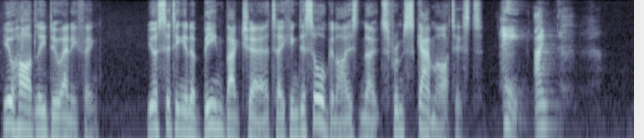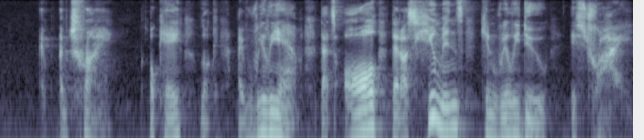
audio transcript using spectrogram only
You hardly do anything. You're sitting in a beanbag chair taking disorganized notes from scam artists. Hey, I'm. I'm, I'm trying. Okay? Look, I really am. That's all that us humans can really do is try.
